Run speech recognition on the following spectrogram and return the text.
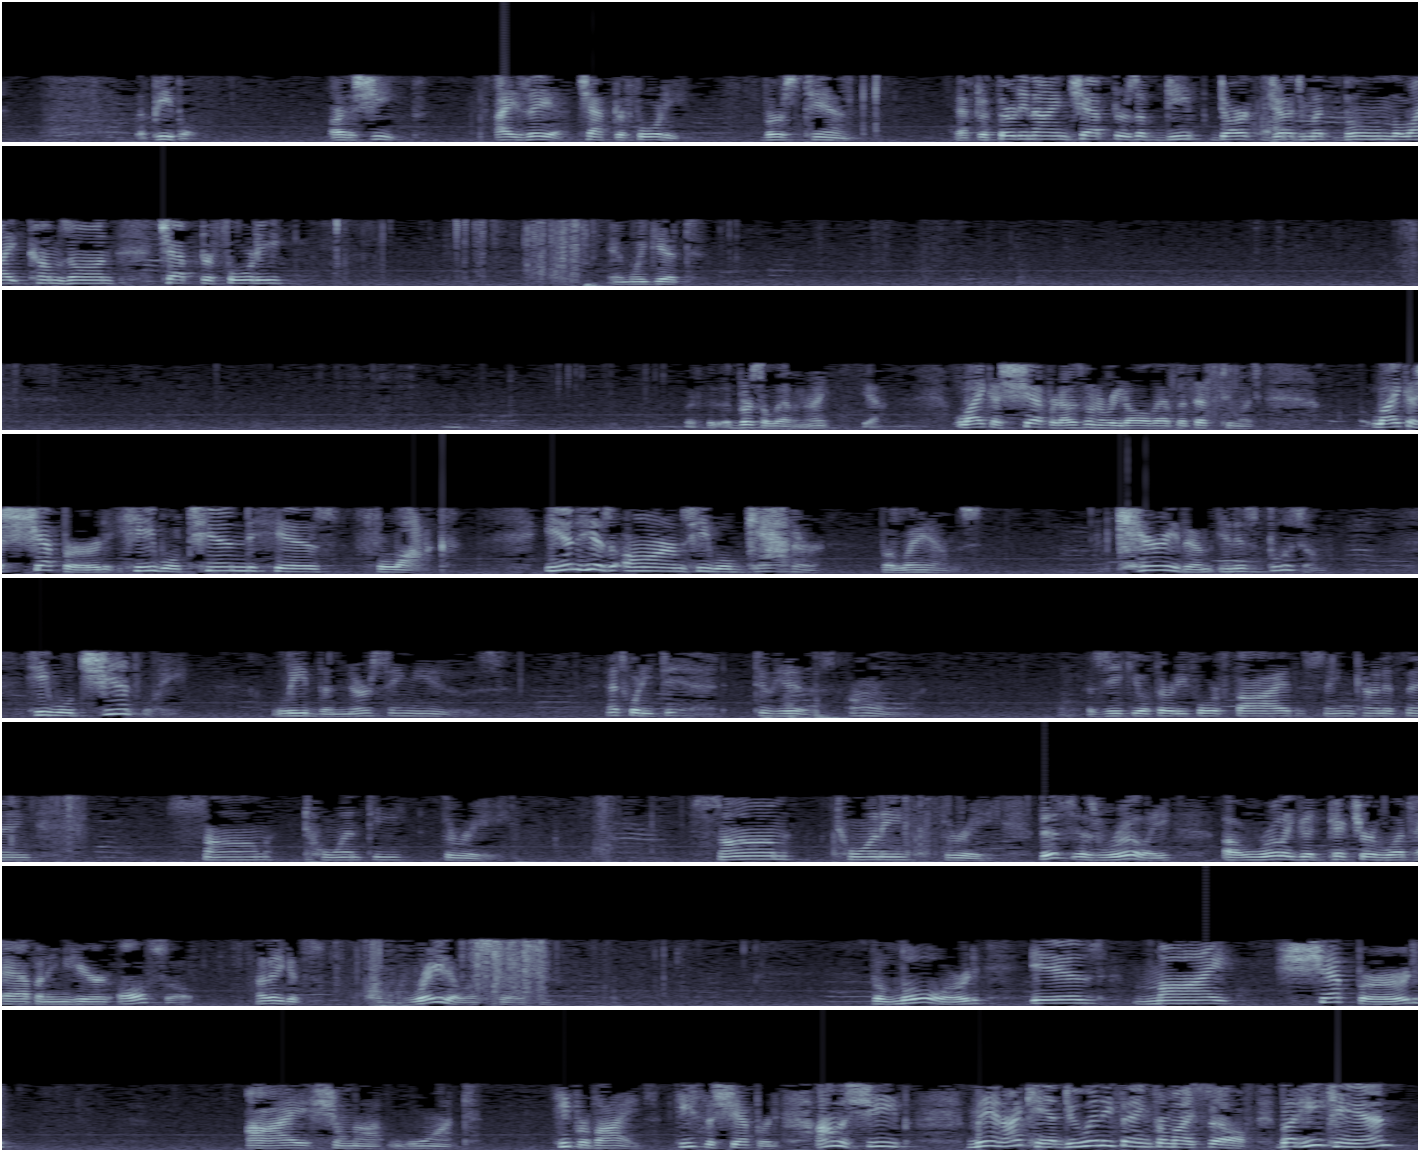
The people are the sheep. Isaiah chapter 40, verse 10. After 39 chapters of deep, dark judgment, boom, the light comes on. Chapter 40, and we get verse 11, right? Yeah. Like a shepherd, I was going to read all that, but that's too much. Like a shepherd, he will tend his flock. In his arms, he will gather the lambs, carry them in his bosom. He will gently lead the nursing ewes. That's what he did to his own. Ezekiel 34 5, the same kind of thing. Psalm 23. Psalm 23. This is really a really good picture of what's happening here also. I think it's a great illustration. The Lord is my shepherd. I shall not want. He provides. He's the shepherd. I'm the sheep. Man, I can't do anything for myself, but He can.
